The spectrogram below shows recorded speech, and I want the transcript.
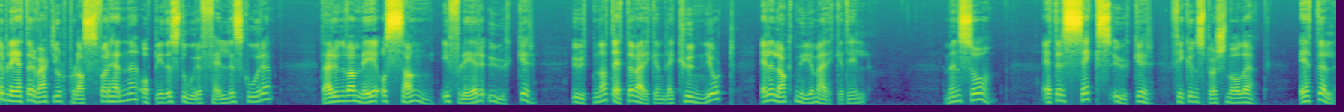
Det ble etter hvert gjort plass for henne oppe i det store felleskoret, der hun var med og sang i flere uker, uten at dette verken ble kunngjort eller lagt mye merke til. Men så, etter seks uker, fikk hun spørsmålet, Ethel,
